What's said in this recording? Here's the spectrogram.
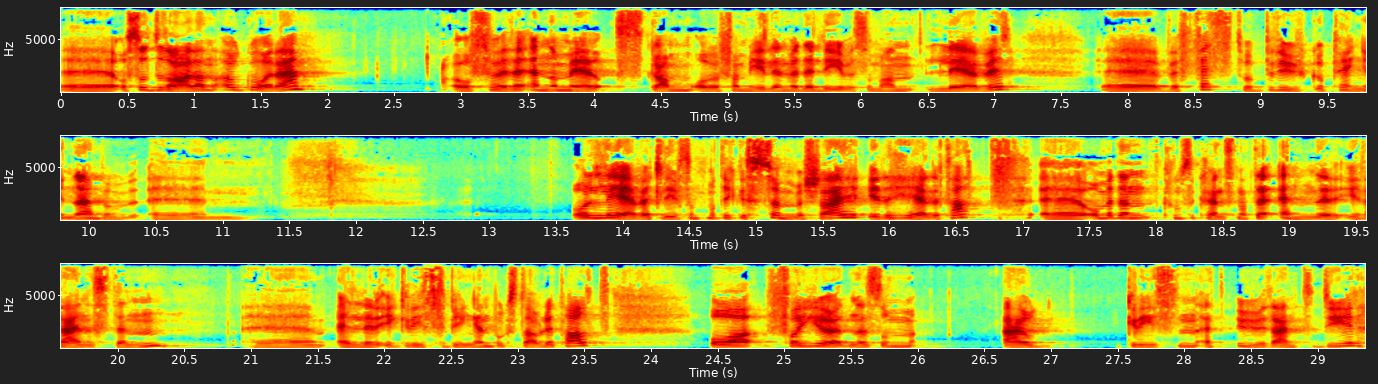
Uh, og så drar han av gårde og fører enda mer skam over familien ved det livet som han lever eh, ved fest for å bruke pengene eh, Å leve et liv som på en måte ikke sømmer seg i det hele tatt. Eh, og med den konsekvensen at det ender i regnestenden eh, eller i grisebingen, bokstavelig talt. Og for jødene som er jo grisen et ureint dyr.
